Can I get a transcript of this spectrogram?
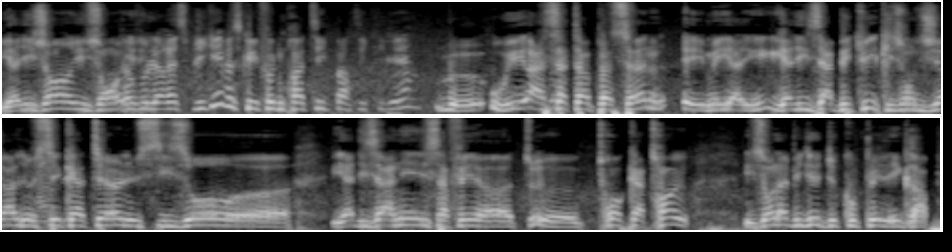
il y a des gens ils ont Donc vous leur expliquez parce qu'il faut une pratique particulière? Euh, oui, à certaines personnes, et, mais il y a, il y a des habitués qui ont déjà le sécateur, le ciseau. euh, il y a des années, ça fait euh, 3-4 ans, ils ont l'habitude de couper les grappes.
